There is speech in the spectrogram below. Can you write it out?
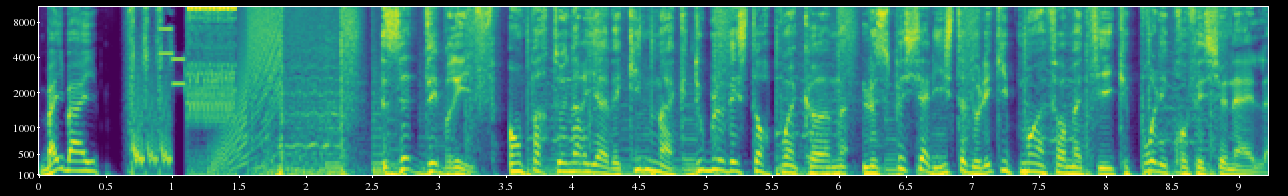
Bye bye. Z Débrief, en partenariat avec InmacWstore.com, le spécialiste de l'équipement informatique pour les professionnels.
